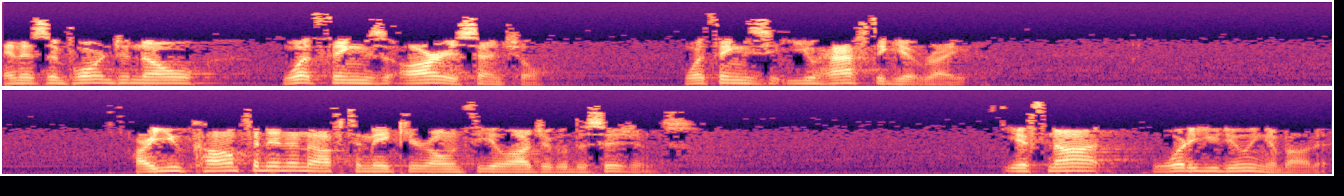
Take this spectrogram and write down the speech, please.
And it's important to know what things are essential, what things you have to get right. Are you confident enough to make your own theological decisions? If not, what are you doing about it?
